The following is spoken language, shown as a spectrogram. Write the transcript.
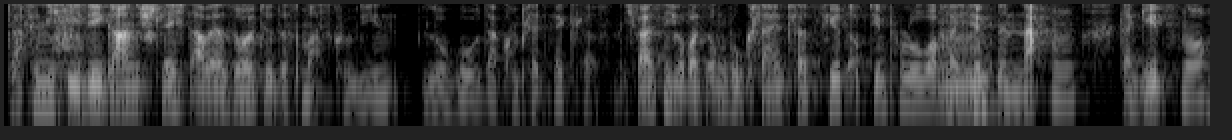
Da finde ich die Idee gar nicht schlecht, aber er sollte das Maskulin-Logo da komplett weglassen. Ich weiß nicht, ob er es irgendwo klein platziert auf dem Pullover, vielleicht Mhm. hinten im Nacken, da geht's noch.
